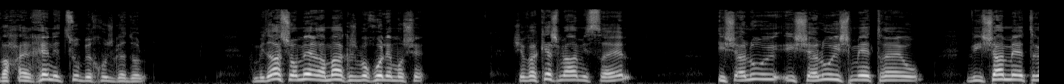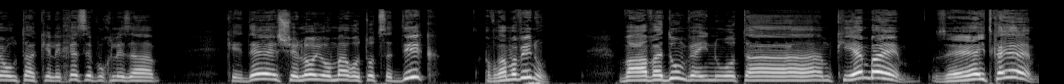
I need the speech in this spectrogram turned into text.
ואחרי כן יצאו בחוש גדול. המדרש אומר, אמר הקדוש ברוך הוא למשה, שבקש מעם ישראל, ישאלו, ישאלו איש מאת רעהו, ואישה מאת רעותה כלי כסף וכלי זהב, כדי שלא יאמר אותו צדיק, אברהם אבינו. ועבדום ועינו אותם, כי הם בהם. זה התקיים.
